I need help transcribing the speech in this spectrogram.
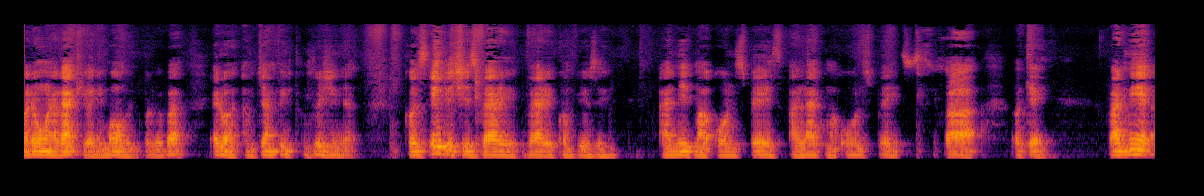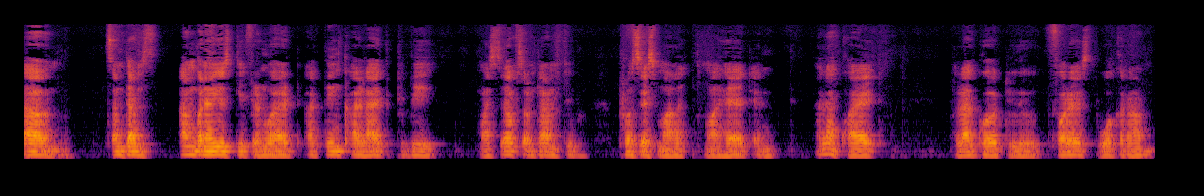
I don't want to like you anymore. Blah, blah, blah. Anyway, I'm jumping to conclusion here. Because English is very, very confusing. I need my own space. I like my own space. Ah, okay. But me, um, sometimes I'm gonna use different word. I think I like to be myself sometimes to process my my head and I like quiet. I like go to the forest, walk around,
